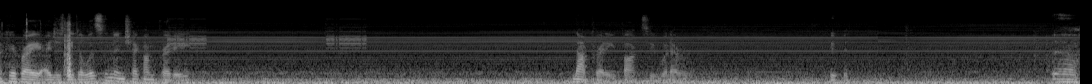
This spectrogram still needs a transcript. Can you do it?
Okay, right, I just need to listen and check on Freddy. Not Freddy, Foxy, whatever. Stupid. Ugh.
